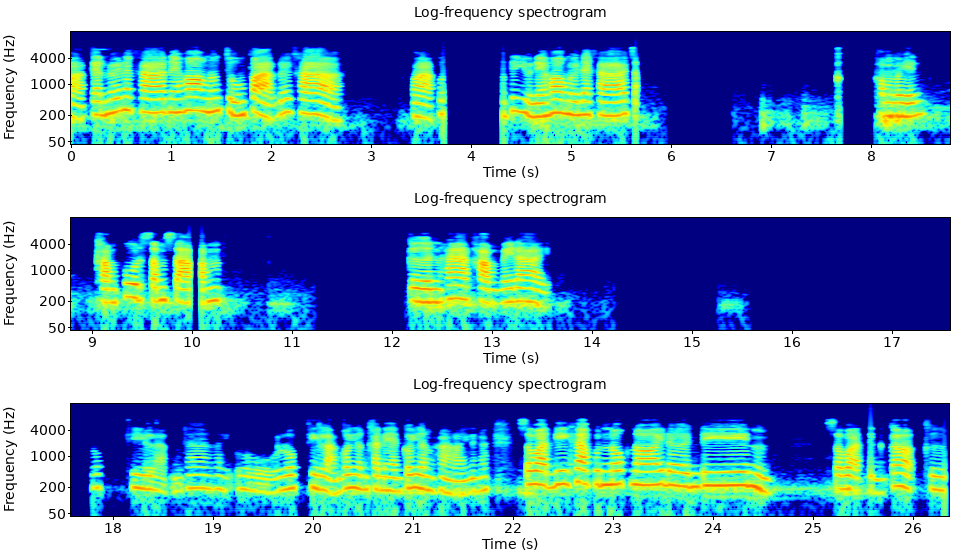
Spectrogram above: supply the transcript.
ฝากกันด้วยนะคะ ในห้องน้องจุ๋มฝากด้วยค่ะ ฝากคนที่อยู่ในห้องด้วยนะคะจะคอมเมนต์คำพูดซ้ำๆเกินห้าคำไม่ได้ ทีหลังได้ โอ้ลบทีหลังก็ยังคะแนนก็ยังหายนะคะ สวัสดีค่ะ คุณนกน้อยเดินดิน สวัสดีก็คือ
